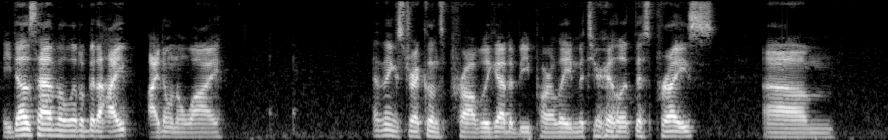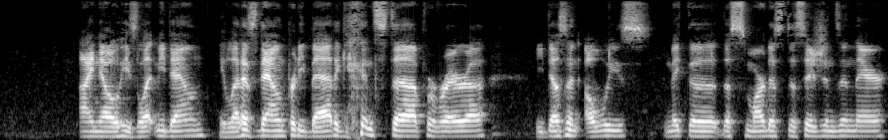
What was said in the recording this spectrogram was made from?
He does have a little bit of hype. I don't know why. I think Strickland's probably got to be parlay material at this price. Um, I know he's let me down. He let us down pretty bad against uh, Pereira. He doesn't always make the, the smartest decisions in there.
